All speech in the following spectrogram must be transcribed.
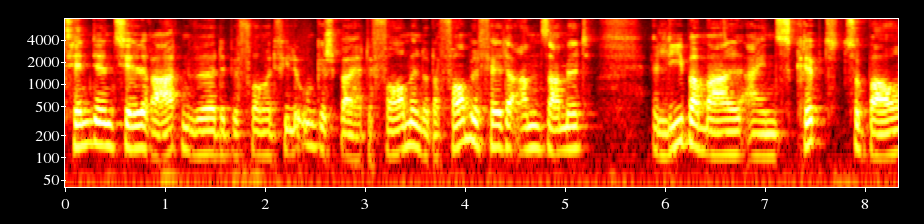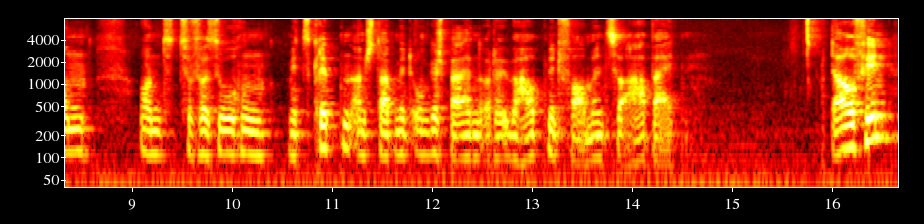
tendenziell raten würde, bevor man viele ungespeicherte Formeln oder Formelfelder ansammelt, lieber mal ein Skript zu bauen und zu versuchen, mit Skripten anstatt mit ungespeicherten oder überhaupt mit Formeln zu arbeiten. Daraufhin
